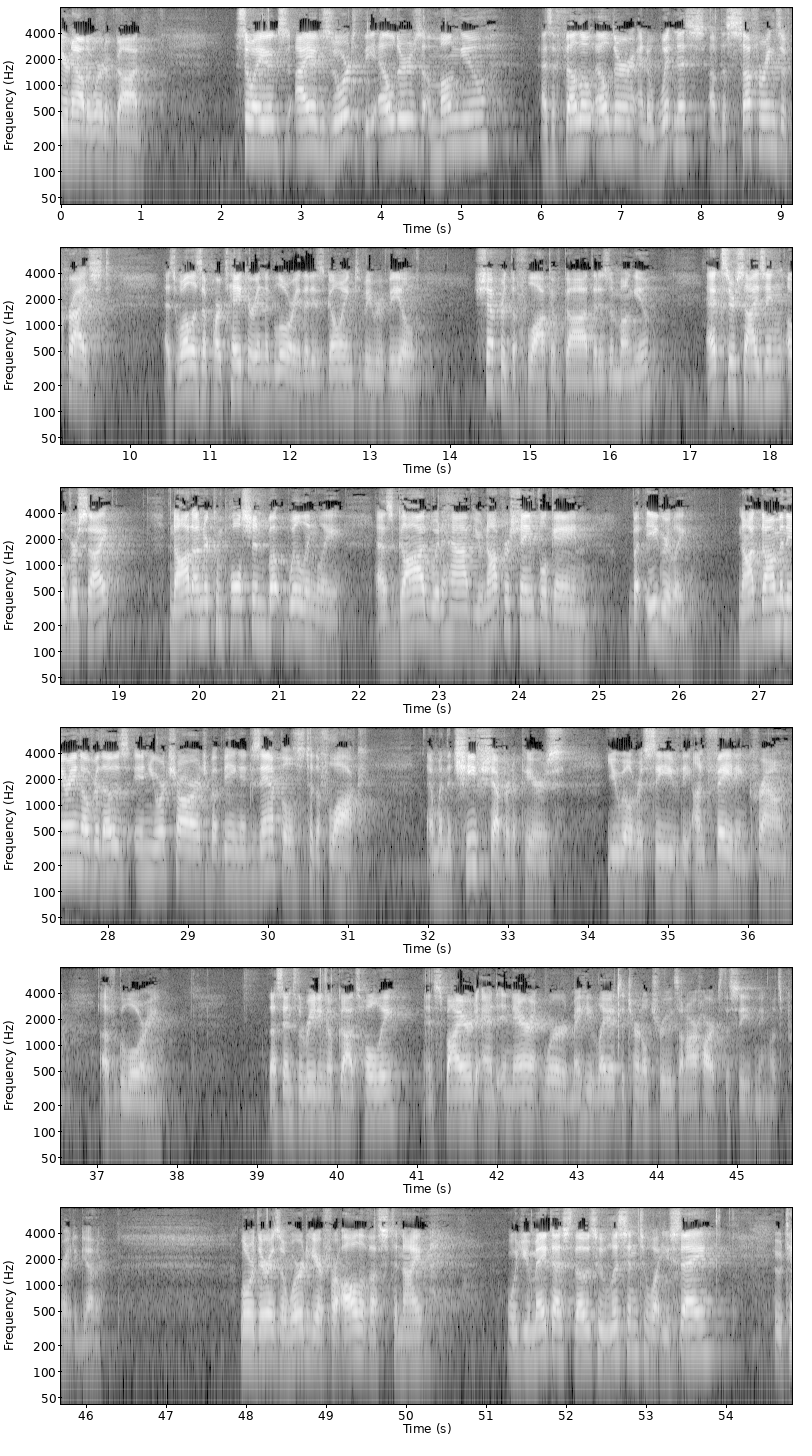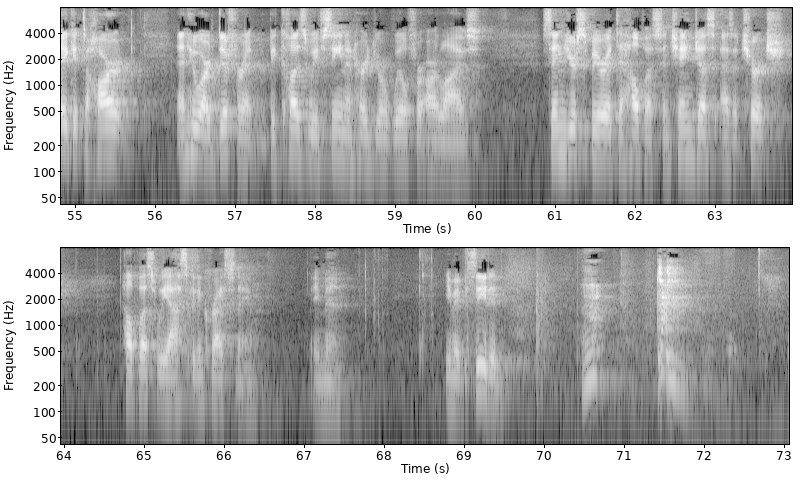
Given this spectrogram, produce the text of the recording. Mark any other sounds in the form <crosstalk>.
Hear now the word of God. So I, ex- I exhort the elders among you as a fellow elder and a witness of the sufferings of Christ, as well as a partaker in the glory that is going to be revealed. Shepherd the flock of God that is among you, exercising oversight, not under compulsion, but willingly, as God would have you, not for shameful gain, but eagerly not domineering over those in your charge, but being examples to the flock. And when the chief shepherd appears, you will receive the unfading crown of glory. Thus ends the reading of God's holy, inspired, and inerrant word. May He lay its eternal truths on our hearts this evening. Let's pray together. Lord, there is a word here for all of us tonight. Would you make us those who listen to what you say, who take it to heart, and who are different because we've seen and heard your will for our lives. Send your Spirit to help us and change us as a church. Help us, we ask it in Christ's name. Amen. You may be seated. <clears throat> well,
